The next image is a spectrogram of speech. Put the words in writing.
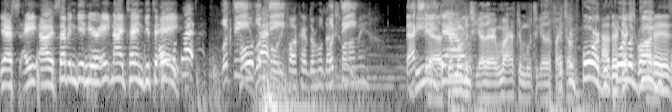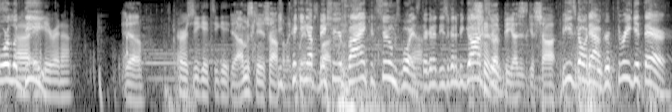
Yes, eight, uh, seven get here. Eight, nine, ten get to Hold A. that. Look D. Hold Look that. D. Holy fuck, I have their whole deck Look squad D. on me. Back D. C. Yeah, they're moving together. We might have to move together, fight That's them. group four. Uh, Group their four deck look D. Group is four look uh, A D. right now. Yeah, Or C gate, C gate. yeah. I'm just getting shot Keep from like picking random up. Make sure you're buying consumes, boys. Yeah. They're gonna. These are gonna be gone that soon. B, I just get shot. B's going down. Group three, get there.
